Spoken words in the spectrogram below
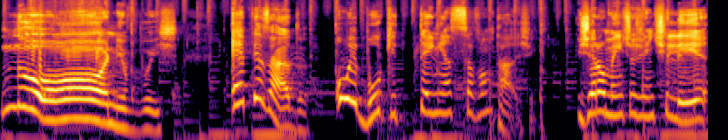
no ônibus. É pesado. O e-book tem essa vantagem. Geralmente a gente lê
